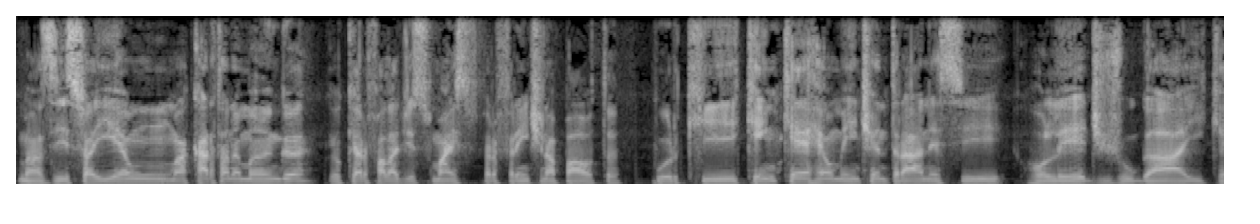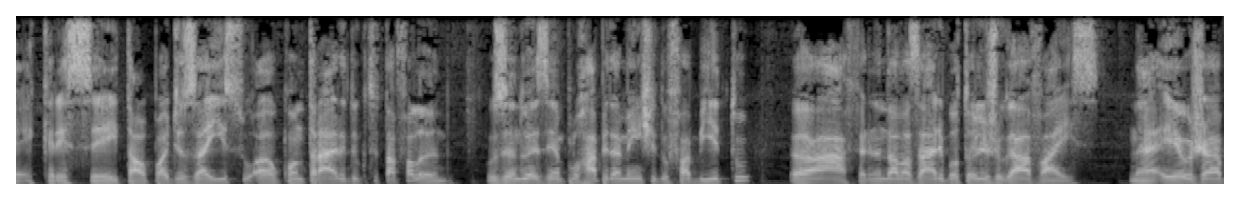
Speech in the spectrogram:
Mas isso aí é um, uma carta na manga. Eu quero falar disso mais pra frente na pauta. Porque quem quer realmente entrar nesse rolê de julgar e quer crescer e tal, pode usar isso ao contrário do que tu tá falando. Usando o exemplo rapidamente do Fabito. Ah, Fernanda Lazari botou ele julgar a Vaz. Né? Eu já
